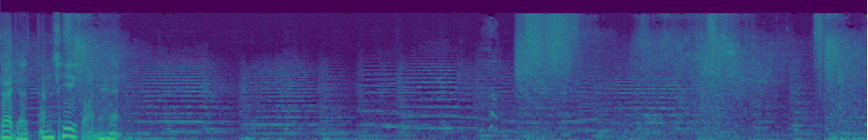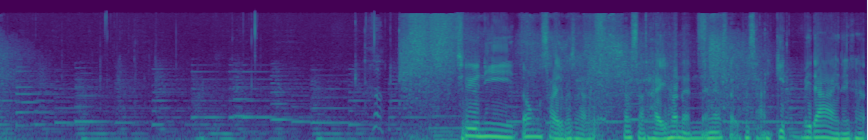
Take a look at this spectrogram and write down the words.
ก็เดี๋ยวตั้งชื่อก่อนนะฮะชื่อนี่ต้องใส่ภาษาภาษาไทยเท่านั้นนะฮะใส่ภาษาอังกฤษไม่ได้นะครับ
